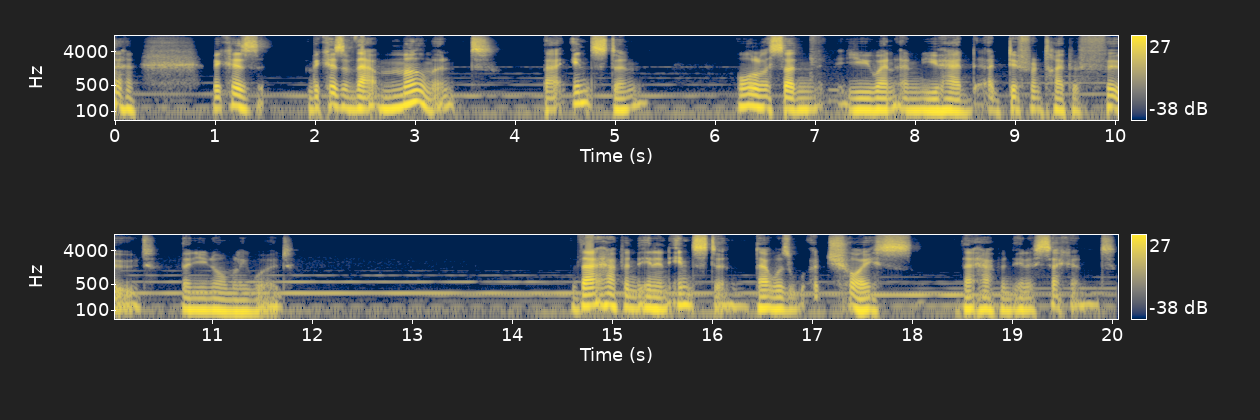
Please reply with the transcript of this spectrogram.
because because of that moment, that instant, all of a sudden you went and you had a different type of food than you normally would. That happened in an instant. That was a choice that happened in a second.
